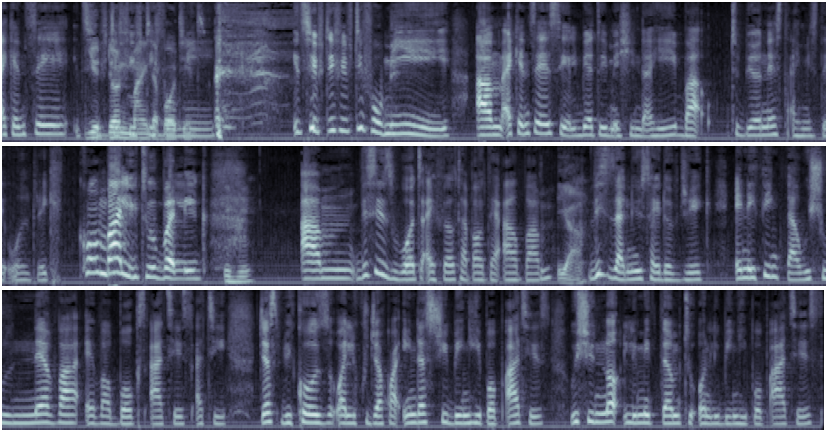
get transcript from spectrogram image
I can say it's You 50 don't mind about it. it's 50 50 for me. Um, I can say CLB atu imeshinda hii, but to be honest, I miss the old Drake. Kombali too, but like, Mm-hmm. Um, this is what I felt about the album. Yeah. This is a new side of Drake, and I think that we should never ever box artists ati just because walikuja kwa industry being hip hop artists, we should not limit them to only being hip hop artists.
